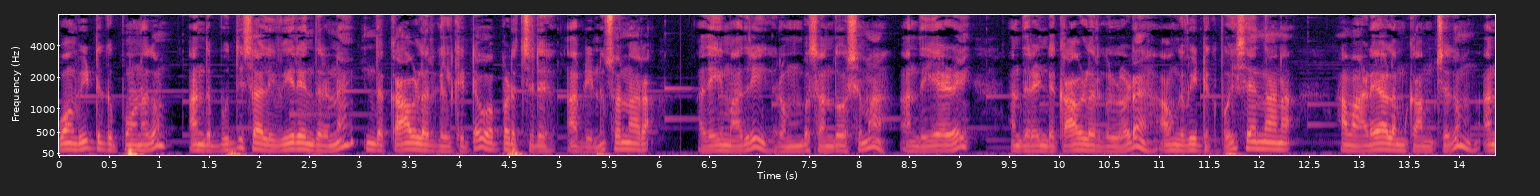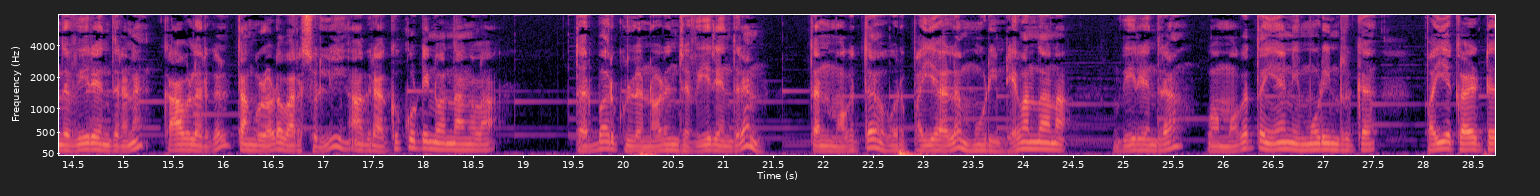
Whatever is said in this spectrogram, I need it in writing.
உன் வீட்டுக்கு போனதும் அந்த புத்திசாலி வீரேந்திரனை இந்த காவலர்கள் கிட்ட ஒப்படைச்சிடு அப்படின்னு சொன்னாராம். அதே மாதிரி ரொம்ப சந்தோஷமாக அந்த ஏழை அந்த ரெண்டு காவலர்களோட அவங்க வீட்டுக்கு போய் சேர்ந்தானா அவன் அடையாளம் காமிச்சதும் அந்த வீரேந்திரனை காவலர்கள் தங்களோட வர சொல்லி ஆக்ராவுக்கு கூட்டின்னு வந்தாங்களாம். தர்பார்க்குள்ளே நுழைஞ்ச வீரேந்திரன் தன் முகத்தை ஒரு பையால் மூடிண்டே வந்தானா வீரேந்திரா உன் முகத்தை ஏன் நீ மூடின்னு இருக்க பைய கழட்டு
